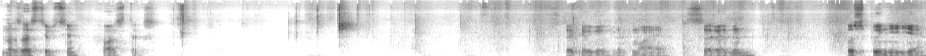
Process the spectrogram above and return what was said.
На застібці Fastex. Такий вигляд має зсередини. По спині є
